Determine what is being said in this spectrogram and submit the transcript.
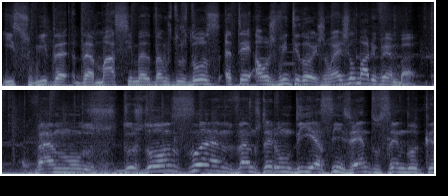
e subida da máxima. Vamos dos 12 até aos 22, não é Gilmário Vemba? Vamos dos 12, vamos ter um dia cinzento, sendo que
